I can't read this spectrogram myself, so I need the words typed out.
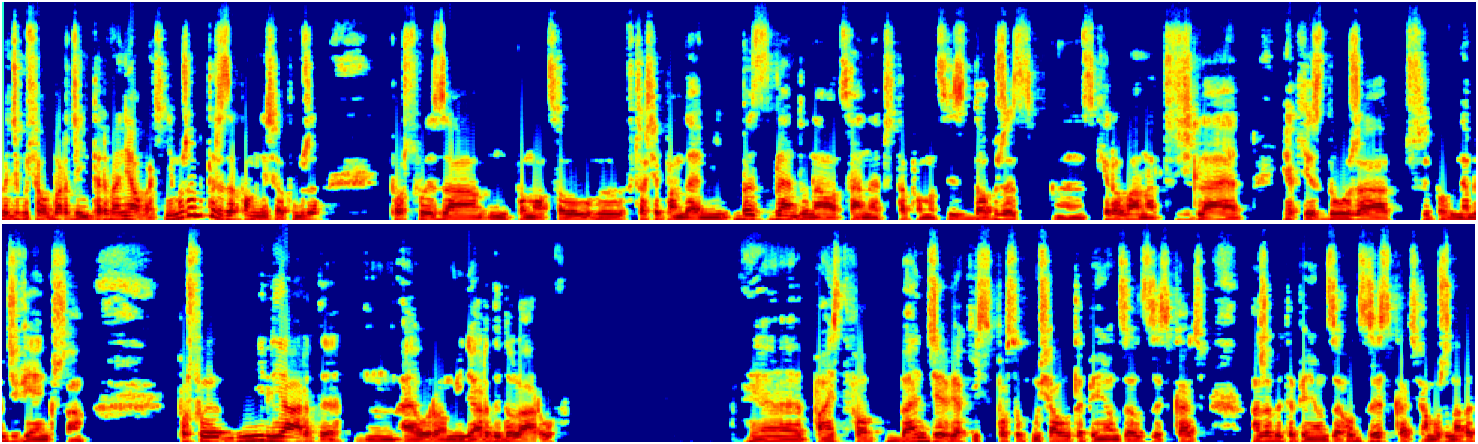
będzie musiało bardziej interweniować. Nie możemy też zapomnieć o tym, że poszły za pomocą w czasie pandemii, bez względu na ocenę, czy ta pomoc jest dobrze e, skierowana, czy źle, jak jest duża, czy powinna być większa. Poszły miliardy euro, miliardy dolarów. E, państwo będzie w jakiś sposób musiało te pieniądze odzyskać, a żeby te pieniądze odzyskać, a może nawet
